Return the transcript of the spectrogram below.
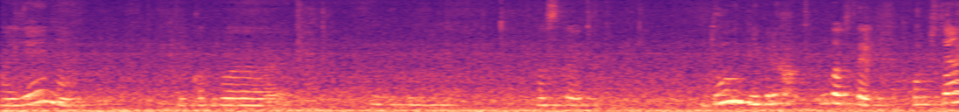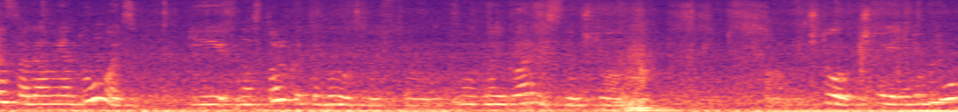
хозяина, ну, как бы, как сказать, думать не приходит, ну, как сказать, он постоянно заставлял меня думать, и настолько это было, то есть, э, ну, мы говорили с ним, что, что, что я не люблю,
